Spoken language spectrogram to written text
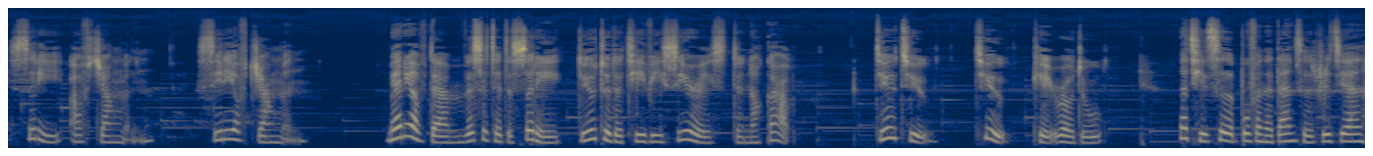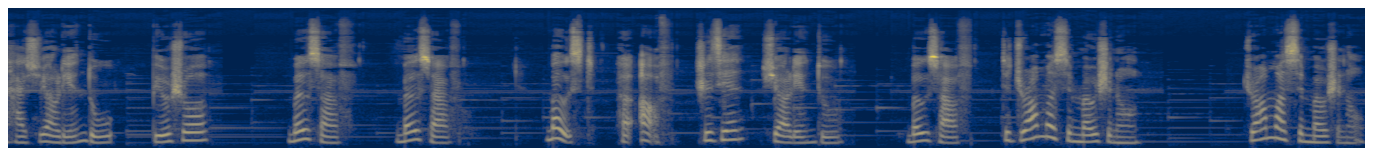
City of Jiangmen。city of Jiangmen. Many of them visited the city due to the TV series The Knockout. Due to to 可以弱读，那其次部分的单词之间还需要连读，比如说 most of most of most 和 of 之间需要连读，most of the drama's emotional drama's emotional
